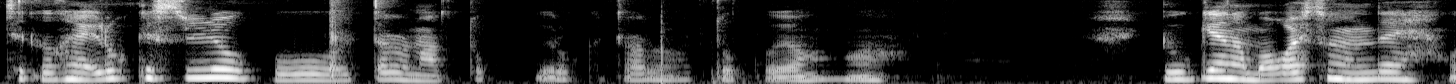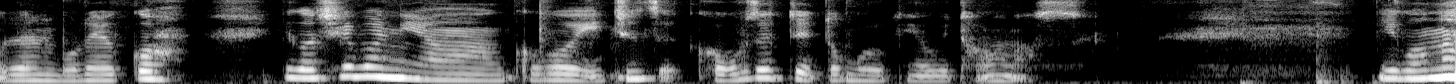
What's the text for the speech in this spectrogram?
제가 그냥 이렇게 쓰려고 따로 놔뒀, 이렇게 따로 놔뒀고요. 어. 여기에는 뭐가 있었는데, 어디는 모르겠고, 이거 7번이야. 그거 2층 세, 그거 세트 있던 걸 그냥 여기 달아놨어요. 이거는,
